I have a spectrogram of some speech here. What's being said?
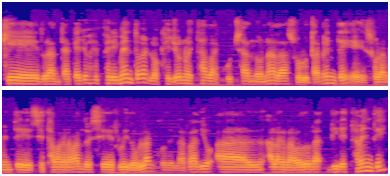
que durante aquellos experimentos en los que yo no estaba escuchando nada absolutamente, eh, solamente se estaba grabando ese ruido blanco de la radio a, la grabadora directamente,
